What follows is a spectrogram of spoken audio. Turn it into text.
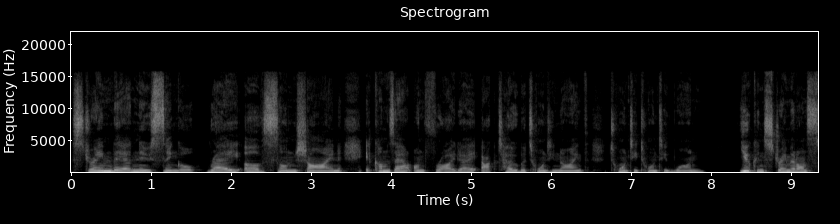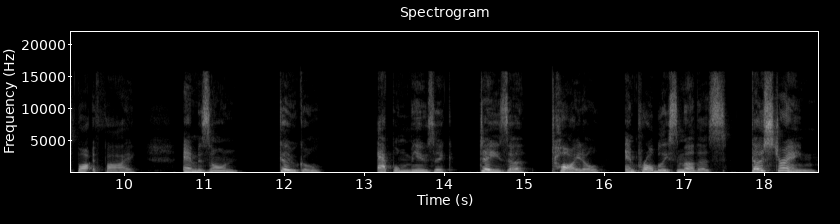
stream their new single, Ray of Sunshine. It comes out on Friday, October 29th, 2021. You can stream it on Spotify, Amazon, Google, Apple Music, Deezer, Tidal, and probably some others. Go stream!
